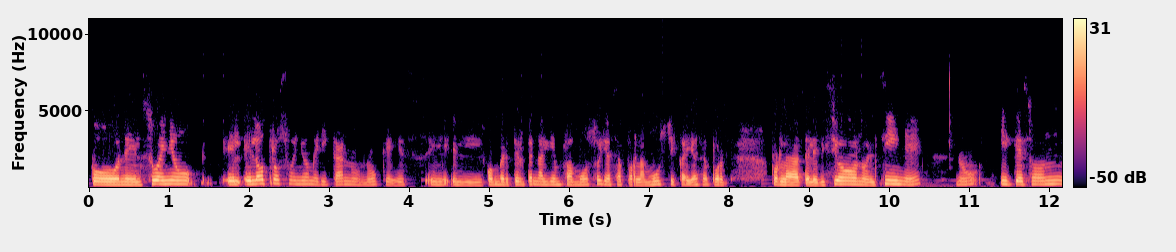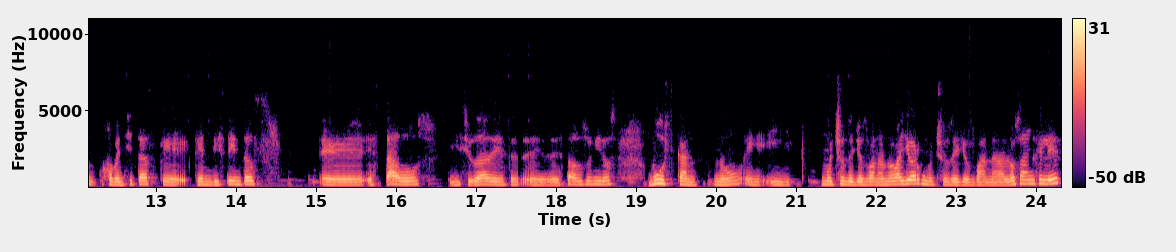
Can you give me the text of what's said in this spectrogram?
con el sueño, el, otro sueño americano, ¿no? Que es eh, el convertirte en alguien famoso, ya sea por la música, ya sea por, por la televisión o el cine, ¿no? Y que son jovencitas que, que en distintos eh, estados y ciudades de, Estados Unidos buscan, ¿no? Eh, y muchos de ellos van a Nueva York, muchos de ellos van a Los Ángeles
